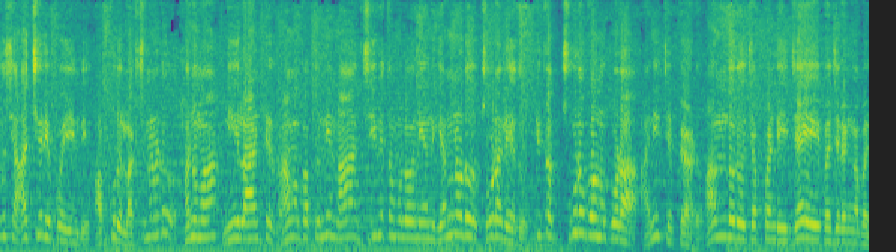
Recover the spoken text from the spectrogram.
చూసి ఆశ్చర్యపోయింది. అప్పుడు లక్ష్మణుడు హనుమ నీలాంటి రామభక్తుని నా జీవితంలో నేను ఎన్నడూ చూడలేదు. ఇక చూడబోను కూడా అని చెప్పాడు. అందరూ చెప్పండి జై బజరంగబలి.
